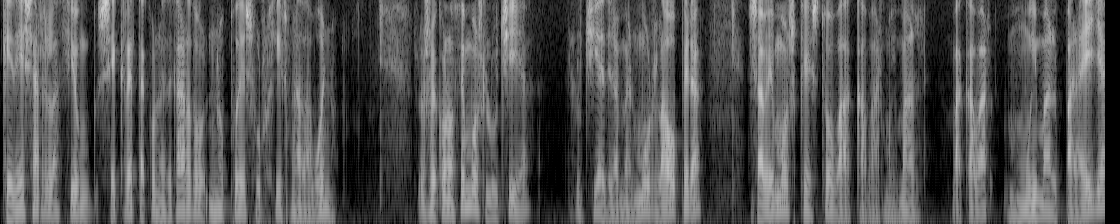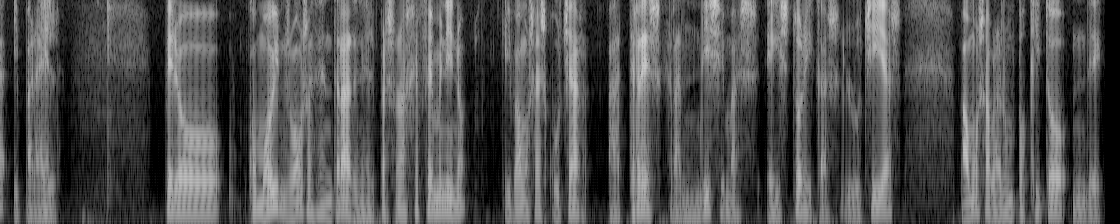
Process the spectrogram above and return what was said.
que de esa relación secreta con Edgardo no puede surgir nada bueno. Los que conocemos Lucia, Lucia de la Mermur, la ópera, sabemos que esto va a acabar muy mal, va a acabar muy mal para ella y para él. Pero como hoy nos vamos a centrar en el personaje femenino y vamos a escuchar a tres grandísimas e históricas Luchías, vamos a hablar un poquito de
